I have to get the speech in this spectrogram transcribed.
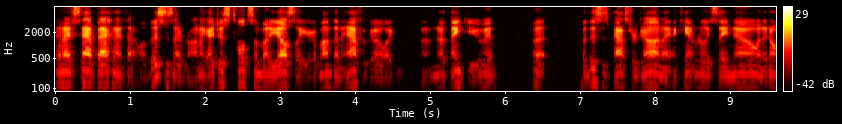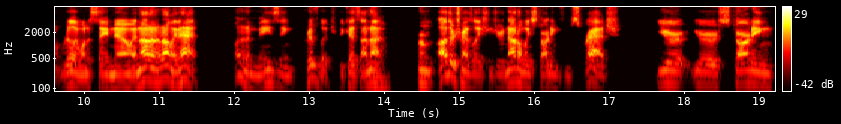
And I sat back and I thought, well, this is ironic. I just told somebody else like a month and a half ago, like uh, no thank you. And but but this is pastor john. I, I, can't really say no and i don't really want to say no. And not, not only that what an amazing privilege because i'm not yeah. from other translations. You're not only starting from scratch you're you're starting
